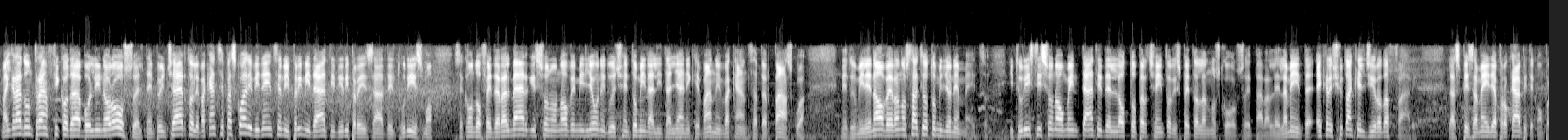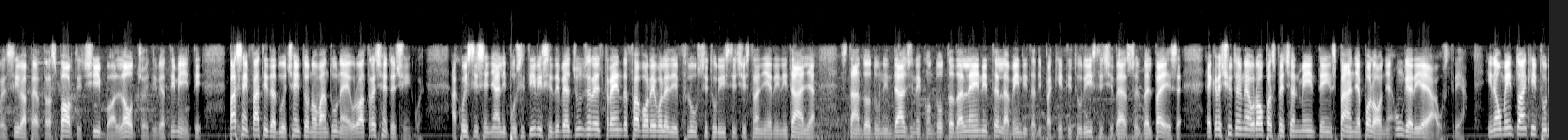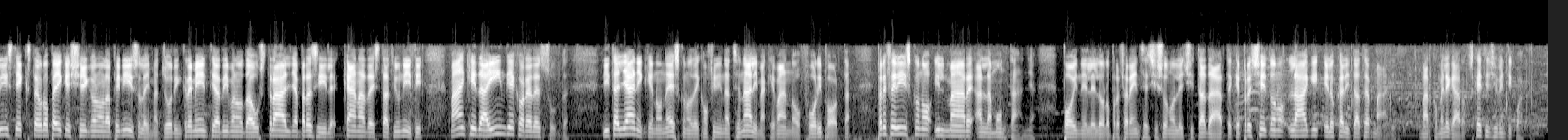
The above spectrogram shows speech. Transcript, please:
Malgrado un traffico da bollino rosso e il tempo incerto, le vacanze pasquali evidenziano i primi dati di ripresa del turismo. Secondo Federalberghi sono 9 milioni 200 mila gli italiani che vanno in vacanza per Pasqua. Nel 2009 erano stati 8 milioni e mezzo. I turisti sono aumentati dell'8% rispetto all'anno scorso e parallelamente è cresciuto anche il giro d'affari. La spesa media pro capite comprensiva per trasporti, cibo, alloggio e divertimenti passa infatti da 291 euro a 305. A questi segnali positivi si deve aggiungere il trend favorevole dei flussi turistici stranieri in Italia. Stando ad un'indagine condotta dall'Enit, la vendita di pacchetti turistici verso il bel paese è cresciuta in Europa specialmente in Spagna, Polonia, Ungheria e Austria. In aumento anche i turisti extraeuropei che scelgono la penisola, i maggiori incrementi arrivano da Australia, Brasile, Canada e Stati Uniti, ma anche da India e Corea del Sud. Gli italiani che non escono dai confini nazionali ma che vanno fuori porta preferiscono il mare alla montagna. Poi nelle loro preferenze ci sono le città d'arte che precedono laghi e località termali. Marco Melegaro, SkyTG24.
